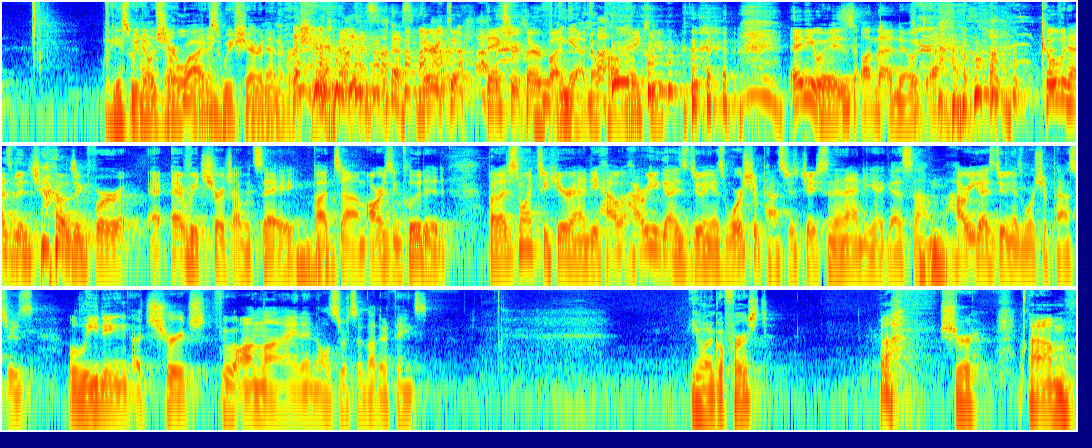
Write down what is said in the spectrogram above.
Yes, we don't share wives. Wedding. We share an anniversary. yes, yes, very clear. Thanks for clarifying. Yeah, no problem. Thank you. Anyways, on that note, uh, COVID has been challenging for every church, I would say, mm-hmm. but um, ours included. But I just wanted to hear, Andy, how, how are you guys doing as worship pastors? Jason and Andy, I guess. Um, mm. How are you guys doing as worship pastors leading a church through online and all sorts of other things? You want to go first? Ah, sure. Um,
